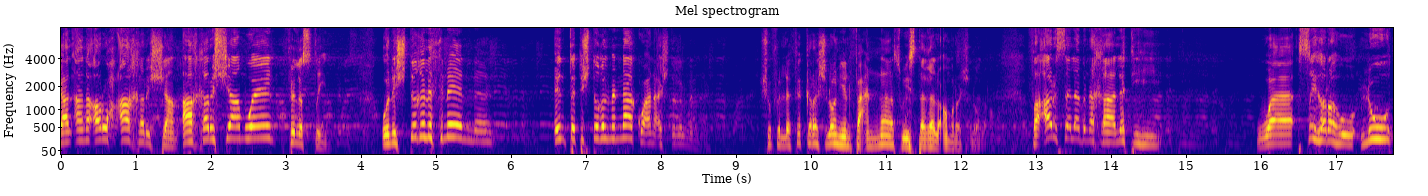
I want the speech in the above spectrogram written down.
قال أنا أروح آخر الشام. آخر الشام وين؟ فلسطين. ونشتغل اثنين. أنت تشتغل من هناك وأنا أشتغل من هناك شوف الا فكرة شلون ينفع الناس ويستغل عمره شلون. فأرسل ابن خالته وصهره لوط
